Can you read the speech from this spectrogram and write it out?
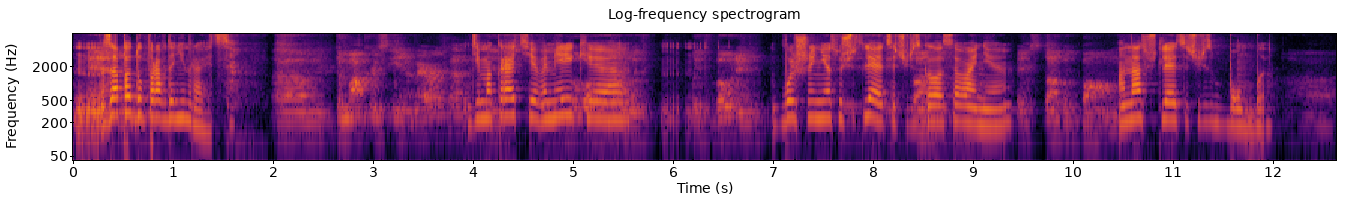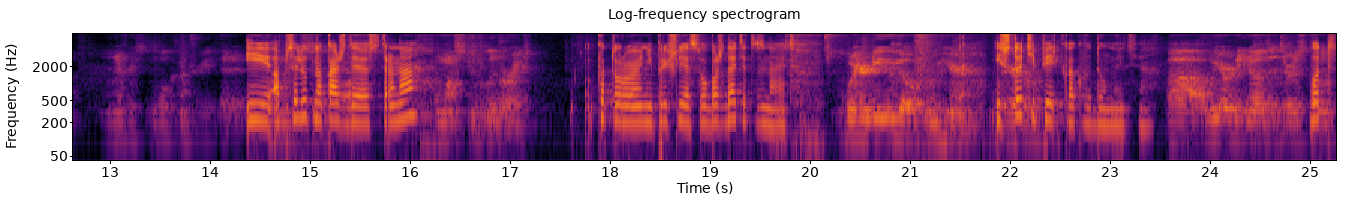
Западу правда не нравится. Демократия в Америке больше не осуществляется через голосование. Она осуществляется через бомбы и абсолютно каждая страна, которую они пришли освобождать, это знает. И что теперь, как вы думаете? Вот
